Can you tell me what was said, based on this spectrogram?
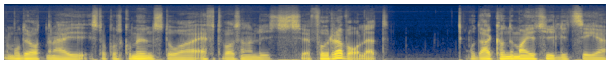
Moderaterna i Stockholms kommuns då eftervalsanalys förra valet och där kunde man ju tydligt se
